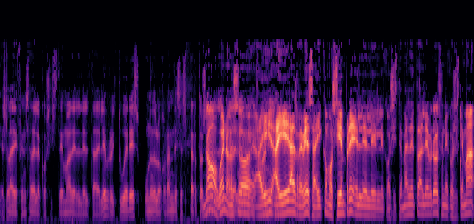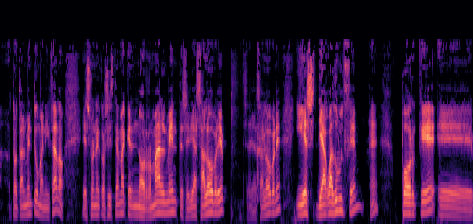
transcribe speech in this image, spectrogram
es la defensa del ecosistema del delta del Ebro. Y tú eres uno de los grandes expertos en No, el bueno, delta del eso Ebro en ahí, ahí al revés, ahí como siempre el, ecosistema del delta del Ebro es un ecosistema totalmente humanizado. Es un ecosistema que normalmente sería salobre, sería salobre y es de agua dulce, ¿eh? porque eh,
